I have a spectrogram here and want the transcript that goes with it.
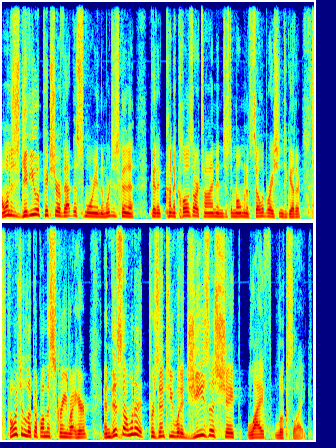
I want to just give you a picture of that this morning, and then we're just going to, going to kind of close our time in just a moment of celebration together. I want you to look up on the screen right here. And this, I want to present to you what a Jesus shaped life looks like.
